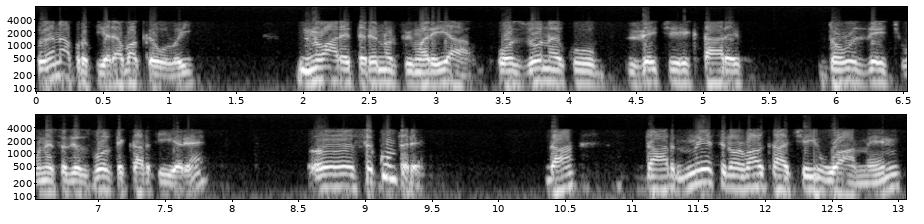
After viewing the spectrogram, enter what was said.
în apropierea Bacăului. Nu are terenuri primăria, o zonă cu 10 hectare, 20, unde să dezvolte cartiere, uh, să cumpere. Da? Dar nu este normal ca acei oameni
